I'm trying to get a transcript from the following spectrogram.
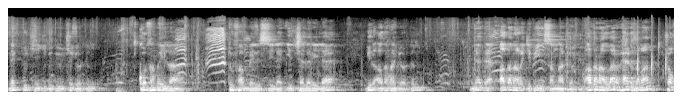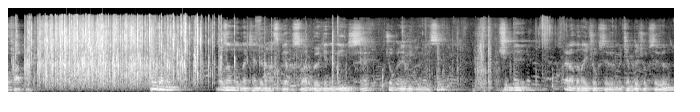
Ne Türkiye gibi bir ülke gördüm. Kozan'ıyla, Tufanbelisi'yle, ilçeleriyle bir Adana gördüm. Ne de Adanalı gibi insanlar gördüm. Adanalılar her zaman çok farklı. Kozan'ın Kozan'ın da kendine has bir yapısı var. Bölgenin incisi. Çok önemli bir bölgesi. Şimdi ben Adana'yı çok seviyorum. Ülkemi de çok seviyorum.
